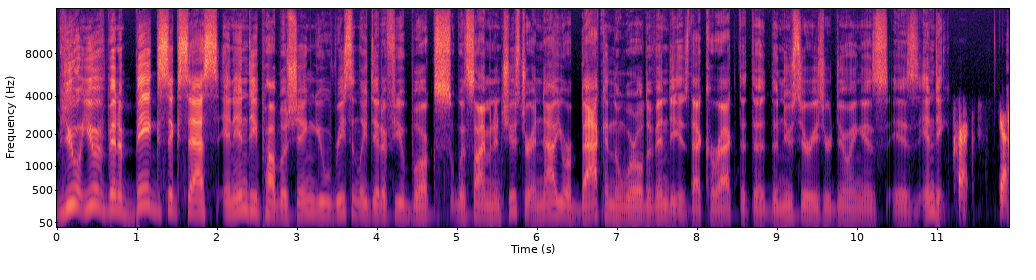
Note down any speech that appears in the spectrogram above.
You you have been a big success in indie publishing. You recently did a few books with Simon and Schuster, and now you are back in the world of indie. Is that correct? That the, the new series you're doing is is indie. Correct. Yes.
